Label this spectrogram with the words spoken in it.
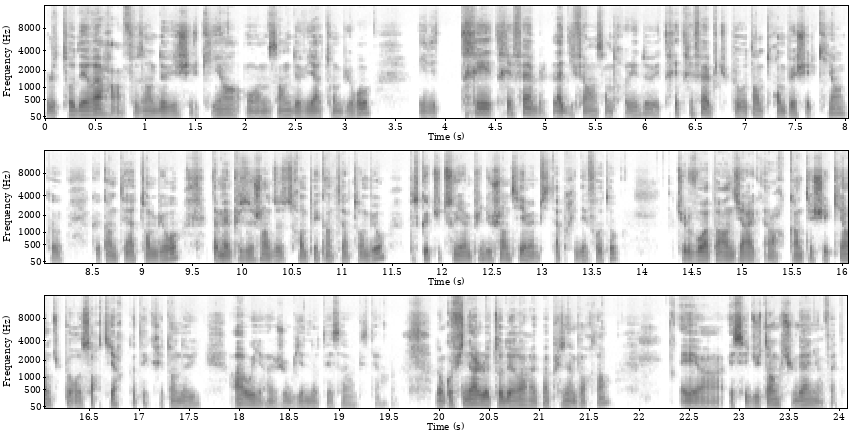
le taux d'erreur en faisant le devis chez le client ou en faisant le devis à ton bureau, il est très, très faible. La différence entre les 2 est très, très faible. Tu peux autant te tromper chez le client que quand tu es à ton bureau. Tu as même plus de chances de te tromper quand tu es à ton bureau, parce que tu te souviens plus du chantier, même si tu as pris des photos, tu le vois pas en direct. Alors quand tu es chez le client, tu peux ressortir quand tu écris ton devis: «Ah oui, heu, j'ai oublié de noter ça» et cetera. Donc au final, le taux d'erreur est pas plus important et et c'est du temps que tu gagnes, en fait.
